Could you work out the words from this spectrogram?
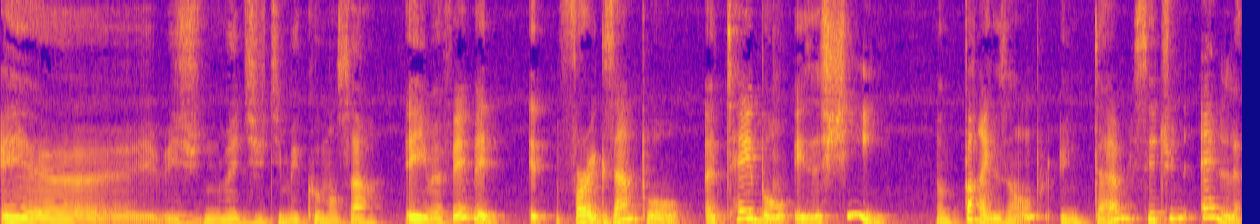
Et, euh, et je me dis, dis, mais comment ça? Et il m'a fait, mais, for example, a table is a she. Donc par exemple, une table, c'est une elle.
